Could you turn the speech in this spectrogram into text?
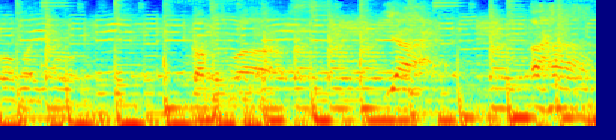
Oh my god. Come to us. Yeah. 아하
